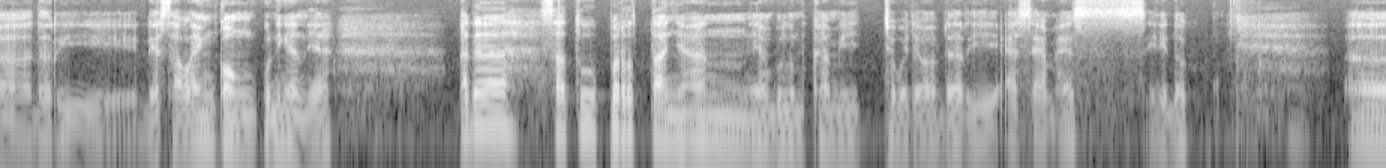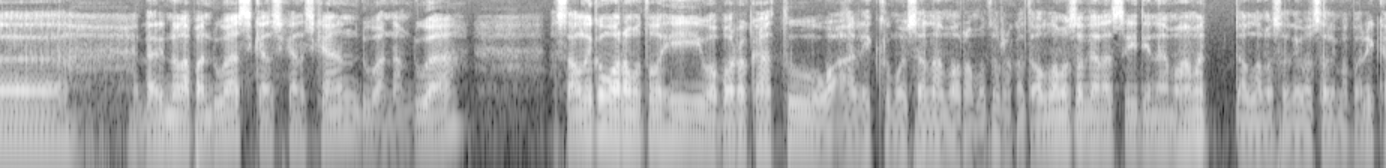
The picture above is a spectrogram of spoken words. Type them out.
uh, dari Desa Lengkong Kuningan ya. Ada satu pertanyaan yang belum kami coba jawab dari SMS ini dok uh, dari 082 sekian sekian sekian 262 Assalamualaikum warahmatullahi wabarakatuh. Waalaikumsalam warahmatullahi wabarakatuh. Allahumma salli ala Sayyidina Muhammad. Allahumma salli wa sallim barik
